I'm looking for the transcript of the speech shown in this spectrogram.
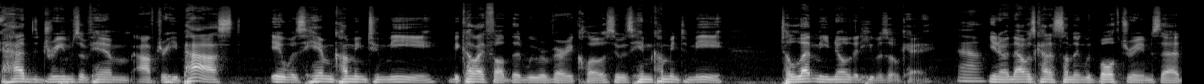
had the dreams of him after he passed it was him coming to me because I felt that we were very close it was him coming to me to let me know that he was okay Yeah, you know and that was kind of something with both dreams that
